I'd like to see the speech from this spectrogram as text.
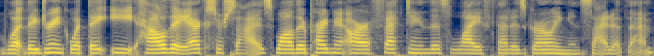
what they drink, what they eat, how they exercise while they're pregnant are affecting this life that is growing inside of them.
